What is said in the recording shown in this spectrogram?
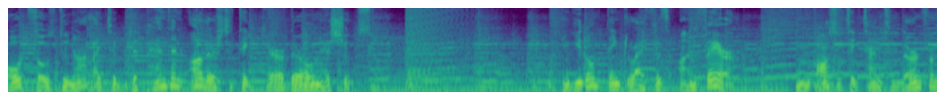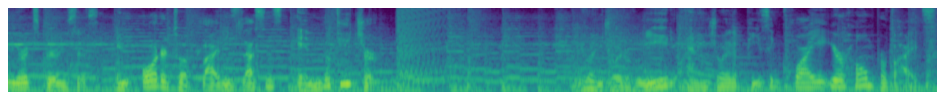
Old souls do not like to depend on others to take care of their own issues. And you don't think life is unfair. You also take time to learn from your experiences in order to apply these lessons in the future. You enjoy to read and enjoy the peace and quiet your home provides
